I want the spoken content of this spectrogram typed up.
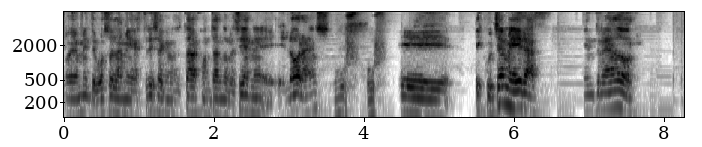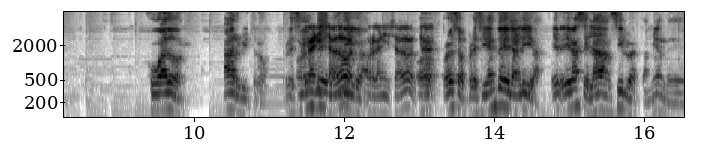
Obviamente, vos sos la mega estrella que nos estabas contando recién, eh, el Orange. Uf, uf. Eh, escuchame, eras entrenador, jugador, árbitro, presidente de la Organizador, liga. organizador, claro. por eso, presidente de la liga. Er- Eras el Adam Silver también de.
